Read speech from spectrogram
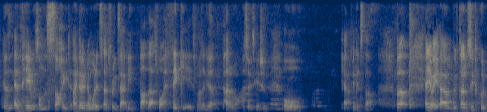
Because MPA was on the side. I don't know what it stands for exactly, but that's what I think it is Malaga Paddle Association. Or yeah, I think it's that. But anyway, um, we've done super good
